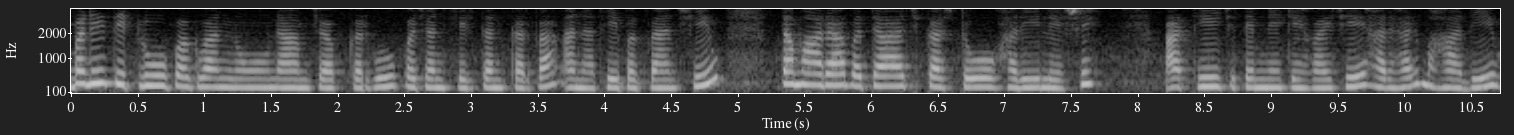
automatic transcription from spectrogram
બને તેટલું ભગવાનનું નામ જપ કરવું, ભજન કીર્તન કરવા, આનાથી ભગવાન શિવ તમારા બધા જ કષ્ટો હરી લેશે. આથી જ તેમને કહેવાય છે, હર હર મહાદેવ.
